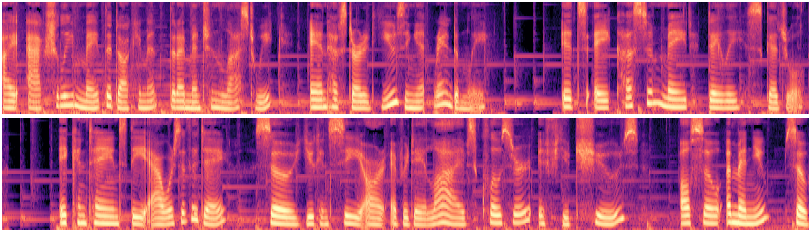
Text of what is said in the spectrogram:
I actually made the document that I mentioned last week and have started using it randomly. It's a custom made daily schedule. It contains the hours of the day, so you can see our everyday lives closer if you choose. Also, a menu, so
